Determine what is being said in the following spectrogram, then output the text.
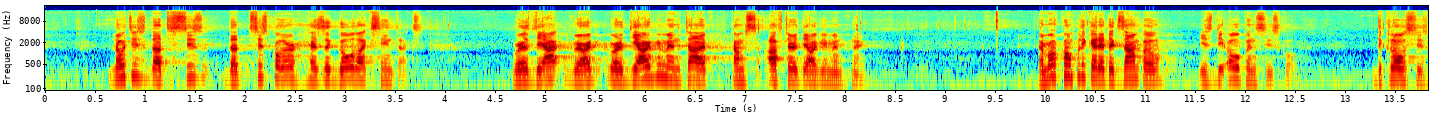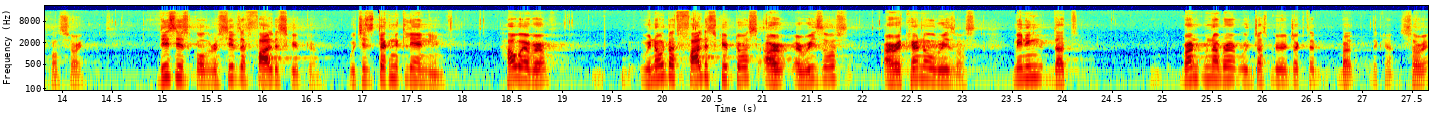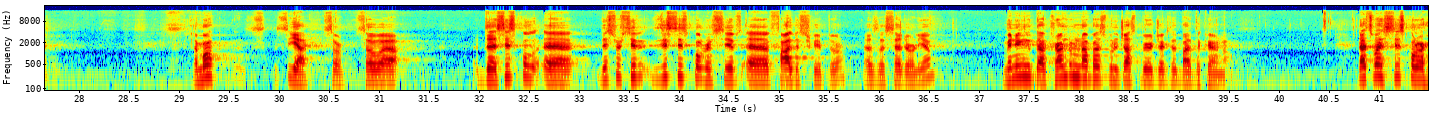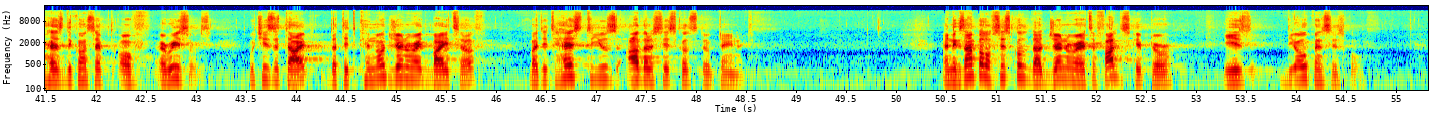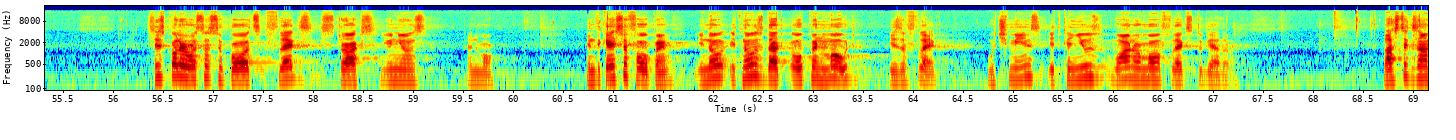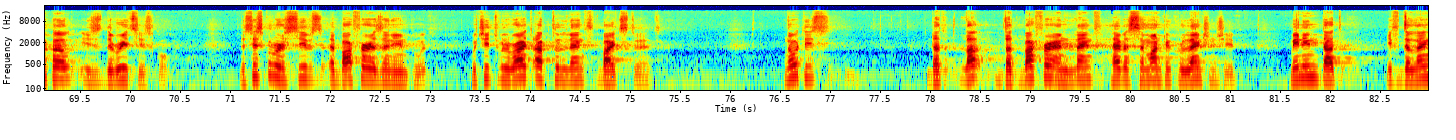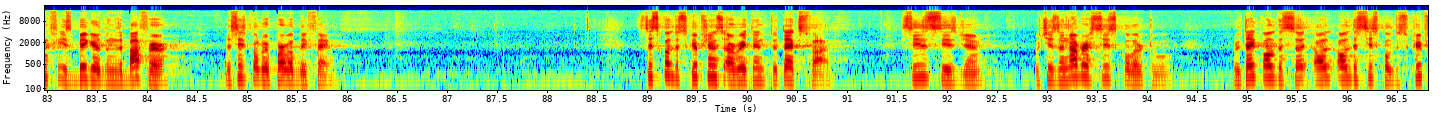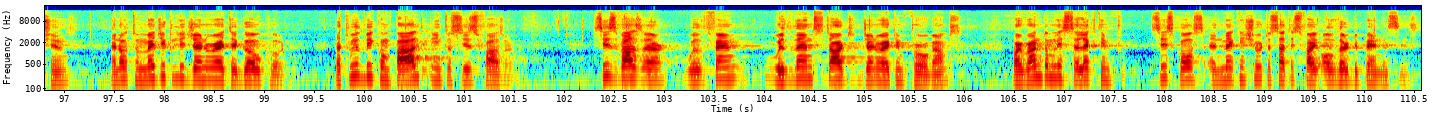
Notice that, sys, that syscaller has a Go-like syntax, where the, where, where the argument type comes after the argument name. A more complicated example is the open syscall, the closed syscall, sorry. This syscall receives a file descriptor, which is technically an int. However, we know that file descriptors are a resource, are a kernel resource, meaning that random number would just be rejected the. Sorry. A more, yeah, sorry. So uh, the syscall, uh, this, this syscall receives a file descriptor, as I said earlier, meaning that random numbers will just be rejected by the kernel. That's why syscaller has the concept of a resource which is a type that it cannot generate by itself, but it has to use other syscalls to obtain it. An example of syscall that generates a file descriptor is the open syscall. Syscaller also supports flags, structs, unions, and more. In the case of open, you know, it knows that open mode is a flag, which means it can use one or more flags together. Last example is the read syscall. The syscall receives a buffer as an input, which it will write up to length bytes to it. Notice that, that buffer and length have a semantic relationship, meaning that if the length is bigger than the buffer, the syscall will probably fail. Syscall descriptions are written to text file. syssgen, which is another syscaller tool, will take all the, all, all the syscall descriptions and automatically generate a Go code that will be compiled into sysfuzzer. Sysfuzzer will, will then start generating programs by randomly selecting syscalls and making sure to satisfy all their dependencies.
